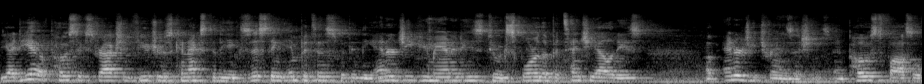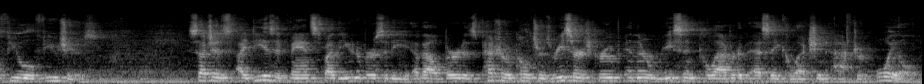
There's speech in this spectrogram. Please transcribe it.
The idea of post extraction futures connects to the existing impetus within the energy humanities to explore the potentialities of energy transitions and post fossil fuel futures such as ideas advanced by the University of Alberta's Petrocultures Research Group in their recent collaborative essay collection, After Oil.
